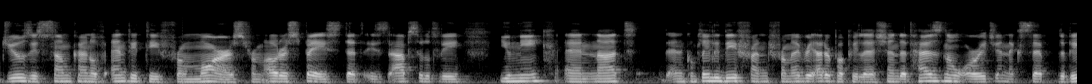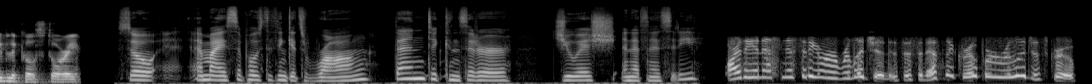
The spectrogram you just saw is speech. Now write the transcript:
Jews is some kind of entity from Mars, from outer space, that is absolutely unique and not and completely different from every other population that has no origin except the biblical story. So, am I supposed to think it's wrong then to consider Jewish an ethnicity? Are they an ethnicity or a religion? Is this an ethnic group or a religious group?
